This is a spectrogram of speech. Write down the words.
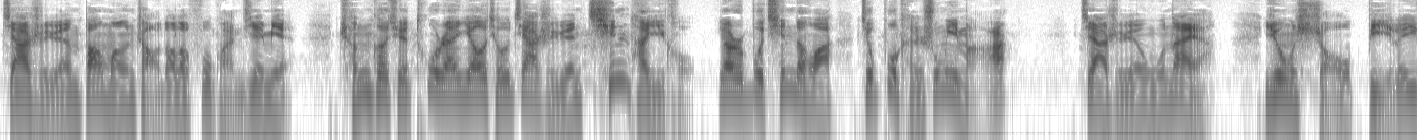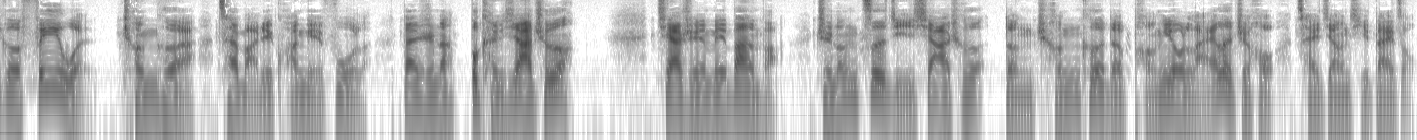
驾驶员帮忙找到了付款界面，乘客却突然要求驾驶员亲他一口，要是不亲的话就不肯输密码。驾驶员无奈啊，用手比了一个飞吻，乘客啊才把这款给付了。但是呢，不肯下车，驾驶员没办法。只能自己下车，等乘客的朋友来了之后，才将其带走。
